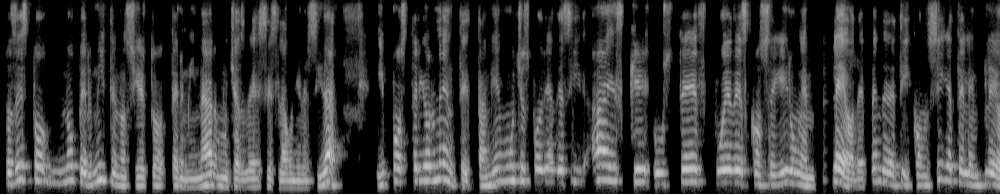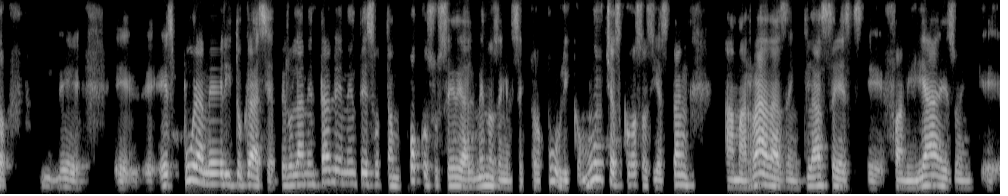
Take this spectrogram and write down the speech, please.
Entonces, esto no permite, ¿no es cierto?, terminar muchas veces la universidad. Y posteriormente, también muchos podrían decir, ah, es que usted puedes conseguir un empleo, depende de ti, consíguete el empleo. Eh, es pura meritocracia, pero lamentablemente eso tampoco sucede, al menos en el sector público. Muchas cosas ya están amarradas en clases eh, familiares o en, eh,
